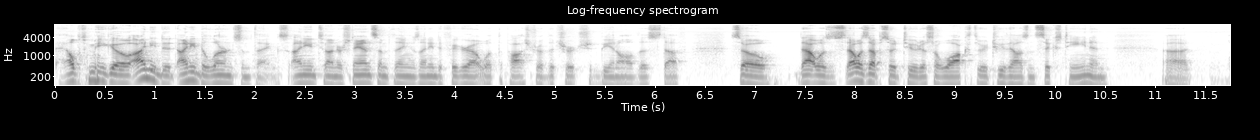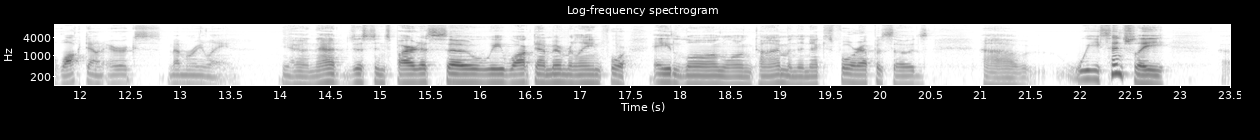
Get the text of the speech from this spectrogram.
helped me go. I need to. I need to learn some things. I need to understand some things. I need to figure out what the posture of the church should be and all of this stuff. So that was that was episode two, just a walk through 2016 and uh, walk down Aeric's memory lane. Yeah, and that just inspired us. So we walked down memory lane for a long, long time. In the next four episodes, uh, we essentially uh,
